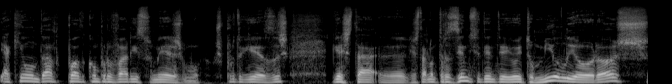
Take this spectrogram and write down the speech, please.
E há aqui um dado que pode comprovar isso mesmo. Os portugueses uh, gastaram 388 mil euros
